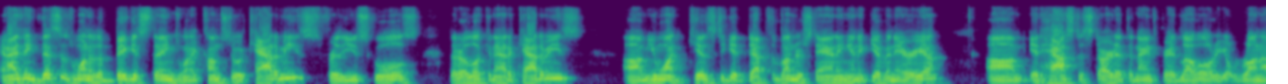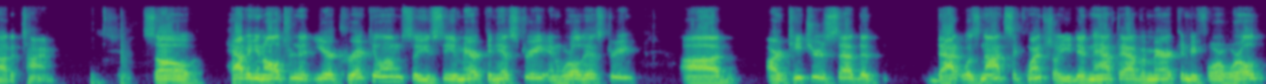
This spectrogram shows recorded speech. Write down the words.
And I think this is one of the biggest things when it comes to academies for these schools that are looking at academies. Um, you want kids to get depth of understanding in a given area. Um, it has to start at the ninth grade level or you'll run out of time. So having an alternate year curriculum, so you see American history and world history. Uh, our teachers said that that was not sequential. You didn't have to have American before world.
